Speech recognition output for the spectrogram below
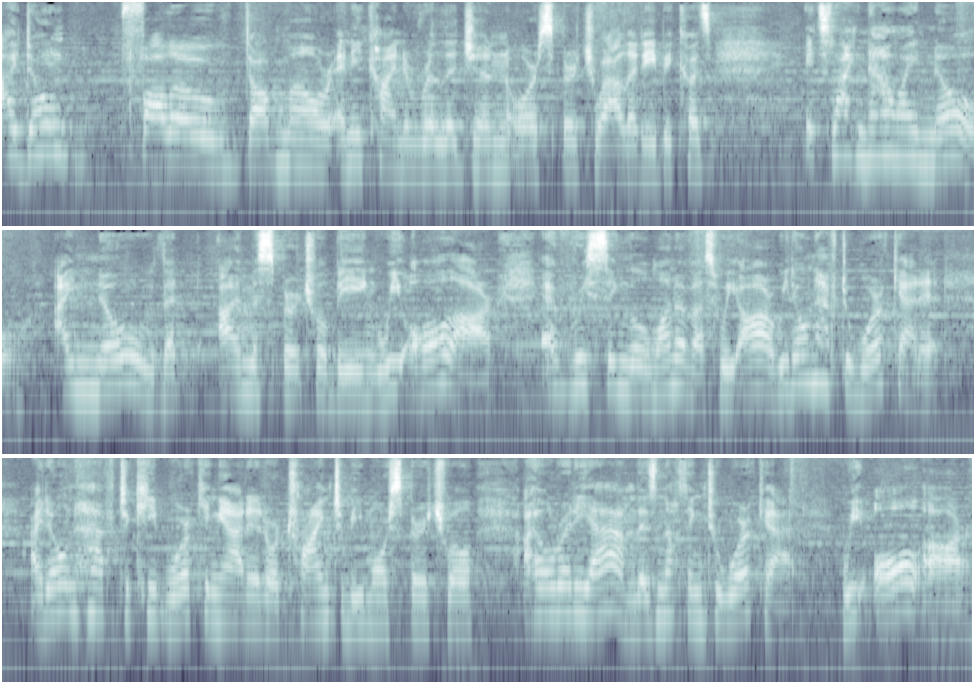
I don't follow dogma or any kind of religion or spirituality because it's like now I know. I know that I'm a spiritual being. We all are. Every single one of us, we are. We don't have to work at it. I don't have to keep working at it or trying to be more spiritual. I already am. There's nothing to work at. We all are.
